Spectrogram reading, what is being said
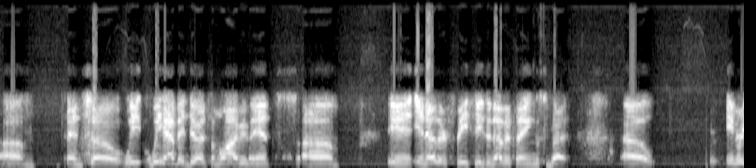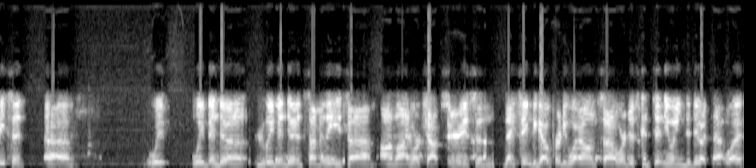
Um, and so we we have been doing some live events um, in, in other species and other things, but uh, in recent uh, we we've been doing we've been doing some of these um, online workshop series, and they seem to go pretty well. And so we're just continuing to do it that way.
